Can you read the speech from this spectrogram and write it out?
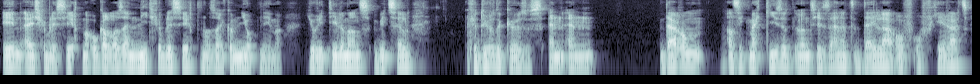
Eén, hij is geblesseerd, maar ook al was hij niet geblesseerd, dan zou ik hem niet opnemen. Juri Tielemans, Witzel, gedurfde keuzes. En, en daarom, als ik mag kiezen, want je zei het, Deila of, of Gerards,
